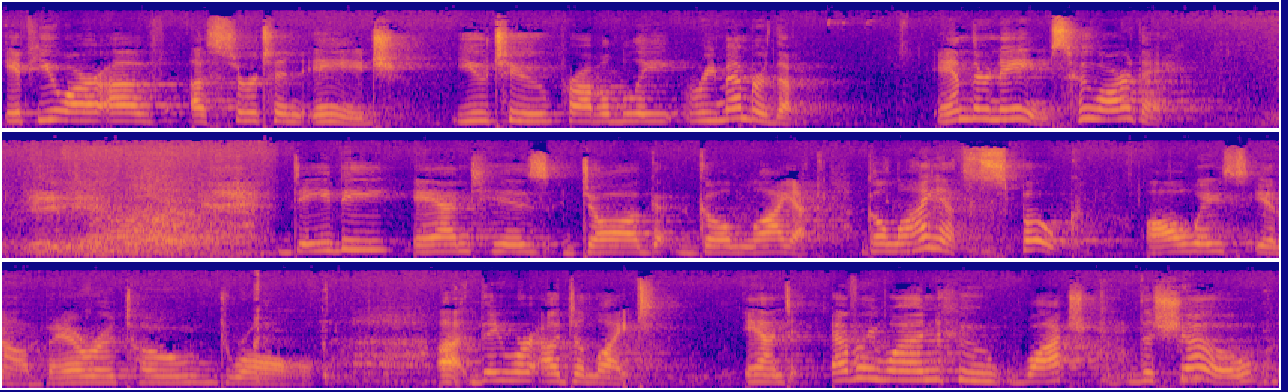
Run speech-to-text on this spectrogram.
If you are of a certain age, you too probably remember them and their names. Who are they? Davey and Davey and his dog Goliath. Goliath spoke always in a baritone drawl. Uh, they were a delight. And everyone who watched the show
